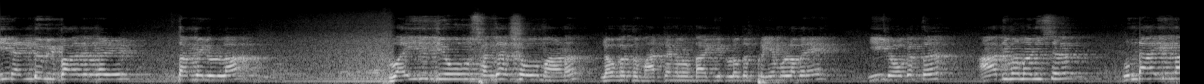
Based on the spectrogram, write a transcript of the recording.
ഈ രണ്ട് വിഭാഗങ്ങൾ തമ്മിലുള്ള വൈരുദ്ധ്യവും സംഘർഷവുമാണ് ലോകത്ത് മാറ്റങ്ങൾ ഉണ്ടാക്കിയിട്ടുള്ളത് പ്രിയമുള്ളവരെ ഈ ലോകത്ത് ആദിമ മനുഷ്യർ ഉണ്ടായിരുന്ന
